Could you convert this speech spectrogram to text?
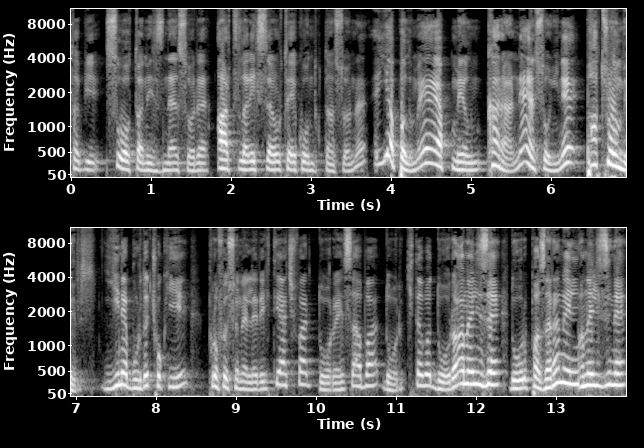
tabii SWOT analizinden sonra artılar eksiler ortaya konduktan sonra e, yapalım veya yapmayalım kararını en son yine patron verir. Yine burada çok iyi profesyonellere ihtiyaç var. Doğru hesaba, doğru kitaba, doğru analize, doğru pazar anal- analizine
